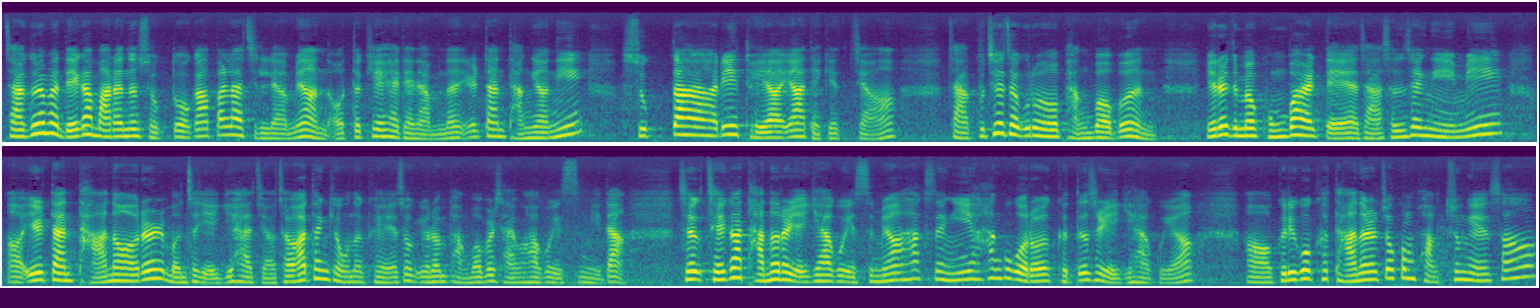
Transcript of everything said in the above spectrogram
자, 그러면 내가 말하는 속도가 빨라지려면 어떻게 해야 되냐면 일단 당연히 숙달이 되어야 되겠죠. 자, 구체적으로 방법은 예를 들면 공부할 때, 자, 선생님이 어, 일단 단어를 먼저 얘기하죠. 저 같은 경우는 계속 이런 방법을 사용하고 있습니다. 즉, 제가 단어를 얘기하고 있으면 학생이 한국어로 그 뜻을 얘기하고요. 어, 그리고 그 단어를 조금 확충해서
